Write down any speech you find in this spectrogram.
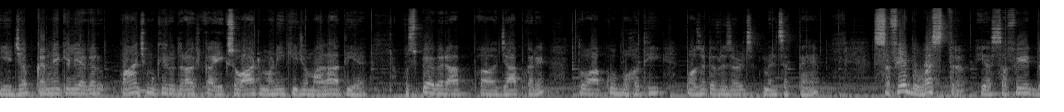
ये जप करने के लिए अगर पाँच मुखी रुद्राक्ष का 108 मणि की जो माला आती है, उस पर अगर आप जाप करें तो आपको बहुत ही पॉजिटिव रिजल्ट्स मिल सकते हैं। सफ़ेद वस्त्र या सफ़ेद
